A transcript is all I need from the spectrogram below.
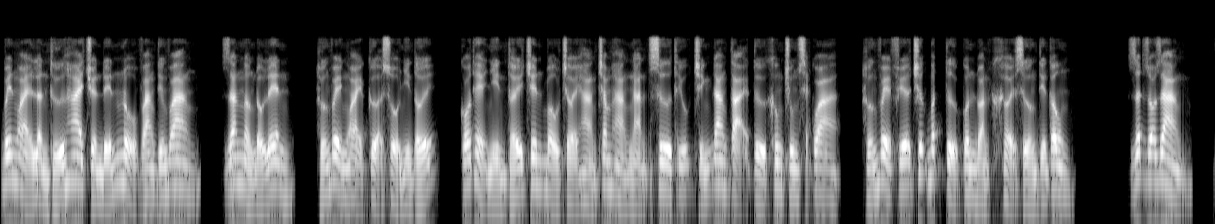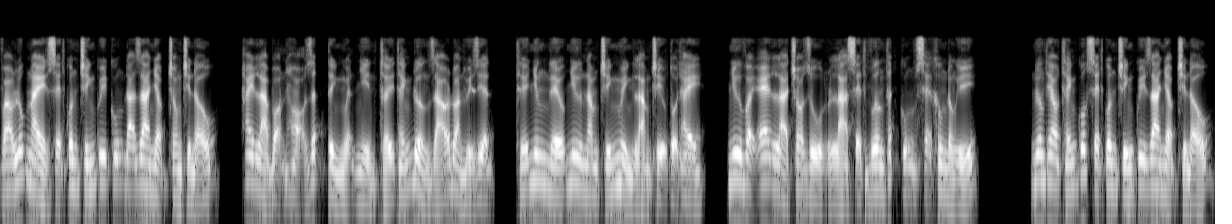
Bên ngoài lần thứ hai truyền đến nổ vang tiếng vang gian ngẩng đầu lên, hướng về ngoài cửa sổ nhìn tới, có thể nhìn thấy trên bầu trời hàng trăm hàng ngàn sư thiếu chính đang tại từ không trung sẽ qua, hướng về phía trước bất tử quân đoàn khởi xướng tiến công. Rất rõ ràng, vào lúc này sẽ quân chính quy cũng đã gia nhập trong chiến đấu hay là bọn họ rất tình nguyện nhìn thấy thánh đường giáo đoàn hủy diệt, thế nhưng nếu như năm chính mình làm chịu tội thay, như vậy e là cho dù là sệt vương thất cũng sẽ không đồng ý. Nương theo thánh quốc sệt quân chính quy gia nhập chiến đấu,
